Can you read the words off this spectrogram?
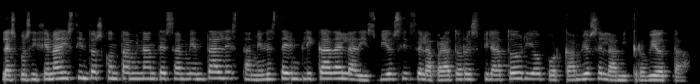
La exposición a distintos contaminantes ambientales también está implicada en la disbiosis del aparato respiratorio por cambios en la microbiota,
